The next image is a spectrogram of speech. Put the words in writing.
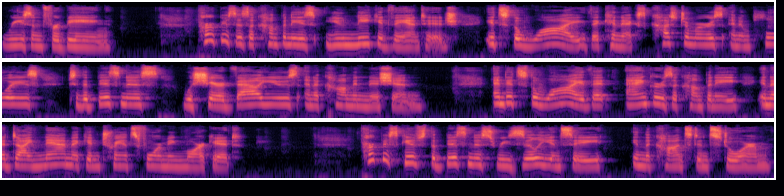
reason for being. Purpose is a company's unique advantage. It's the why that connects customers and employees to the business with shared values and a common mission. And it's the why that anchors a company in a dynamic and transforming market. Purpose gives the business resiliency in the constant storm.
